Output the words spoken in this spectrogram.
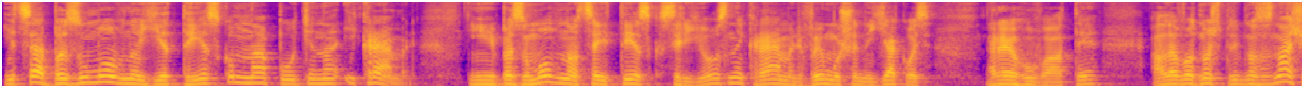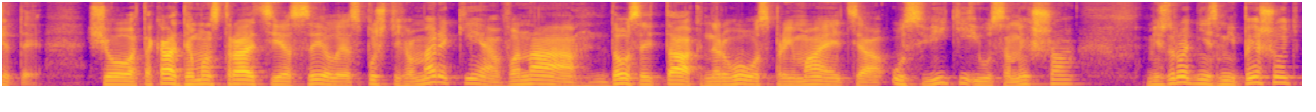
І це безумовно є тиском на Путіна і Кремль. І безумовно, цей тиск серйозний. Кремль вимушений якось реагувати. Але водночас потрібно зазначити, що така демонстрація сили Сполучених Америки вона досить так нервово сприймається у світі і у самих США. Міжнародні змі пишуть,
